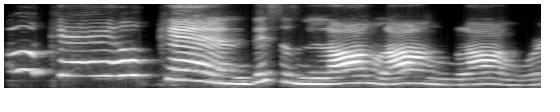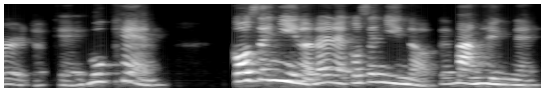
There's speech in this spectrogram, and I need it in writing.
Okay can this is long long long word okay who can cô sẽ nhìn ở đây này cô sẽ nhìn ở cái màn hình này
